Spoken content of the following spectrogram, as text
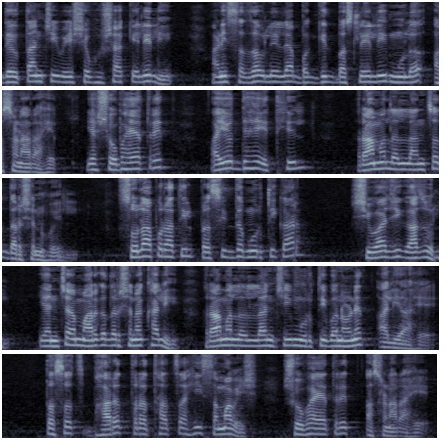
देवतांची वेशभूषा केलेली आणि सजवलेल्या बग्गीत बसलेली मुलं असणार आहेत. या शोभायात्रेत अयोध्या येथील रामलल्लांचं दर्शन होईल. सोलापुरातील प्रसिद्ध मूर्तिकार शिवाजी गाजुल यांच्या मार्गदर्शनाखाली रामलल्लांची मूर्ती बनवण्यात आली आहे. तसंच भारत रथाचाही समावेश शोभायात्रेत असणार आहे.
